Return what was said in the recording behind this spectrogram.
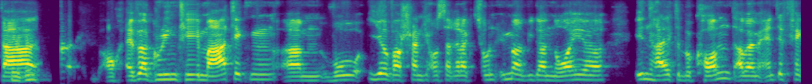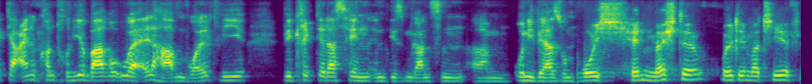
da mhm. Auch Evergreen-Thematiken, ähm, wo ihr wahrscheinlich aus der Redaktion immer wieder neue Inhalte bekommt, aber im Endeffekt ja eine kontrollierbare URL haben wollt. Wie, wie kriegt ihr das hin in diesem ganzen ähm, Universum? Wo ich hin möchte, ultimativ,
